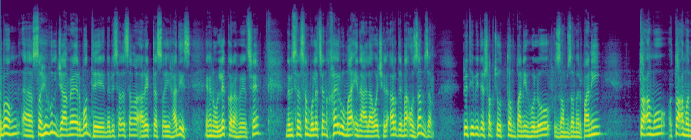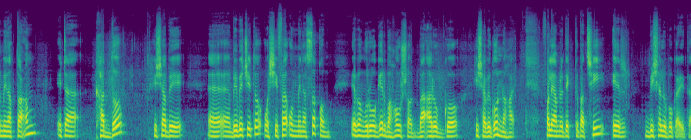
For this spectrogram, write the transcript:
এবং সহিহুল জামের মধ্যে নবী সাল্লাহামের আরেকটা সহি হাদিস এখানে উল্লেখ করা হয়েছে। নবী সাল্লাম বলেছেন, খায়রু মা ইন আলা ওয়াজহিল আরদে মা ও জমজম। পৃথিবীতে সবচেয়ে উত্তম পানি হলো জমজমের পানি। তআমু তআমন মিনাত তআম এটা খাদ্য হিসাবে বিবেচিত। ও শিফা উম্মিনা সকম, এবং রোগের মহৌষধ বা আরোগ্য হিসাবে গণ্য হয়। ফলে আমরা দেখতে পাচ্ছি এর বিশাল উপকারিতা।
